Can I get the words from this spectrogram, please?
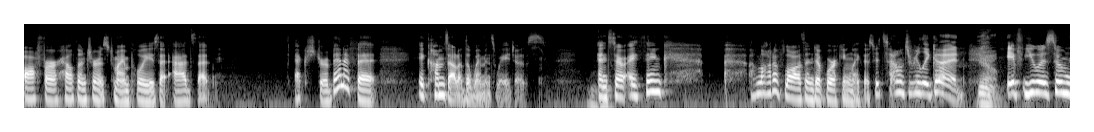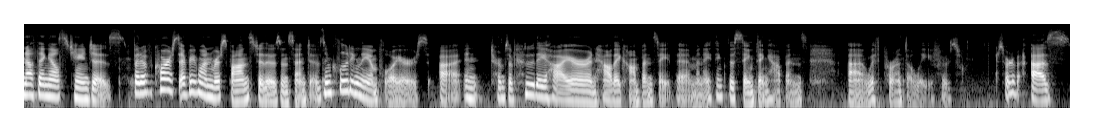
offer health insurance to my employees that adds that extra benefit, it comes out of the women's wages. Mm-hmm. And so I think a lot of laws end up working like this. It sounds really good yeah. if you assume nothing else changes. But of course, everyone responds to those incentives, including the employers, uh, in terms of who they hire and how they compensate them. And I think the same thing happens uh, with parental leave. It's sort of as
